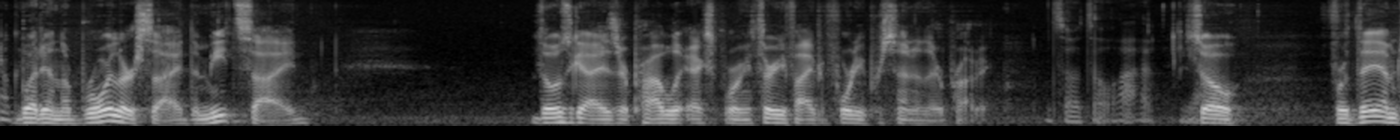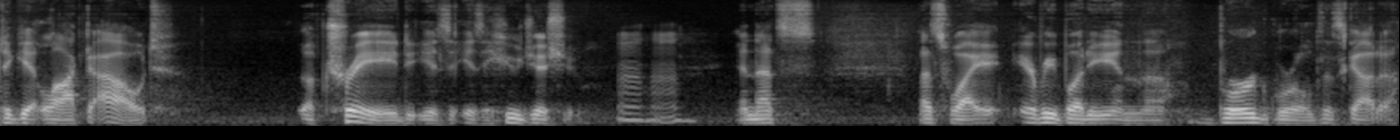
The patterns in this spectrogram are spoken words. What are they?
Okay. But in the broiler side, the meat side, those guys are probably exporting thirty-five to forty percent of their product. so it's a lot. Yeah. So for them to get locked out of trade is, is a huge issue. Mm-hmm. And that's, that's why everybody in the bird world has got to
